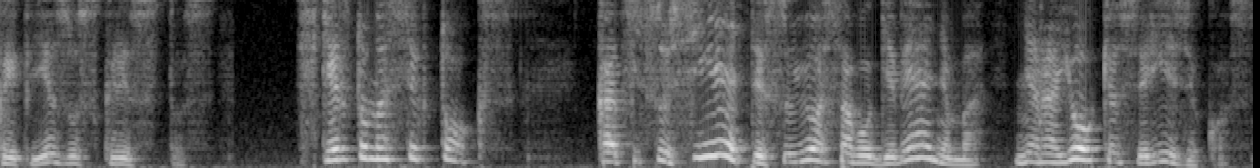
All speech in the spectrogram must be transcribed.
kaip Jėzus Kristus. Skirtumas tik toks, kad susijęti su juo savo gyvenimą nėra jokios rizikos.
